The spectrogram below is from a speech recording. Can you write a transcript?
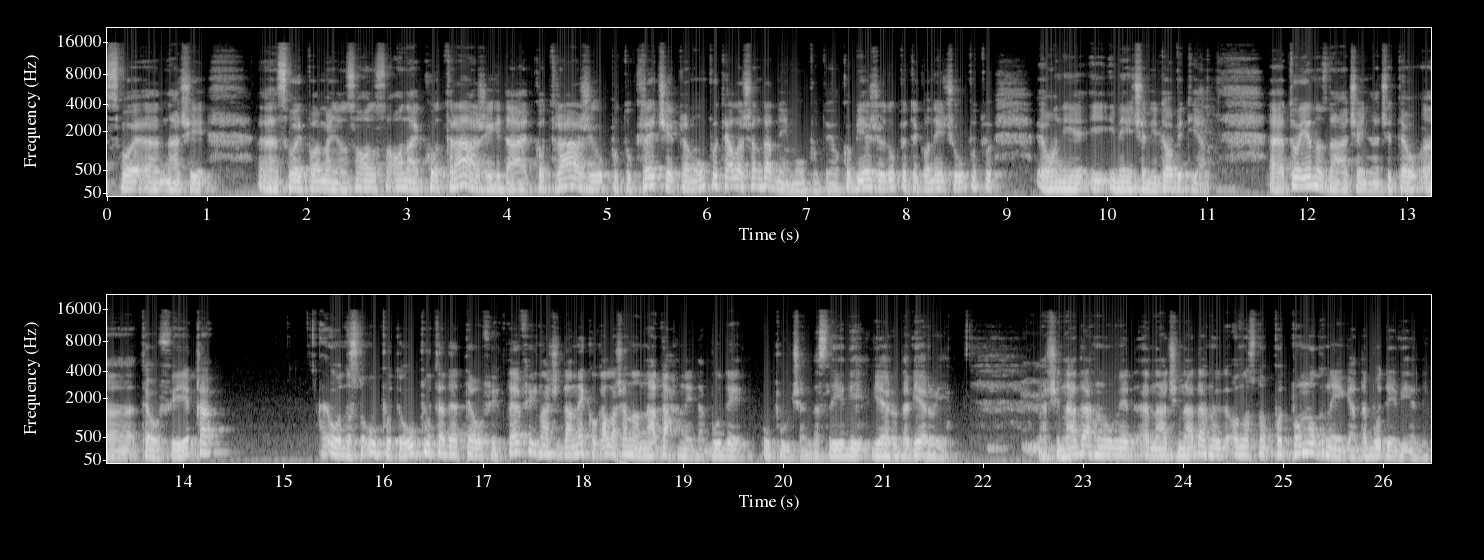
svoje, e, znači, E, svoje pojmanje. Odnosno, onaj ko traži hidajet, ko traži uputu, kreće prema uputi, Allah šan dadne im uputu. Jel? Ko bježi od upute, ko neće uputu, e, on je i, i neće ni dobiti. Jel? E, to je jedno značenje, znači, te, teofika, odnosno upute uputa da je teofik. Teofik znači da nekog Allah žano nadahne da bude upućen, da slijedi vjeru, da vjeruje. Znači nadahnu, znači nadahnu, odnosno potpomogne ga da bude vjernik.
